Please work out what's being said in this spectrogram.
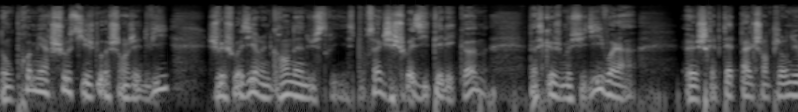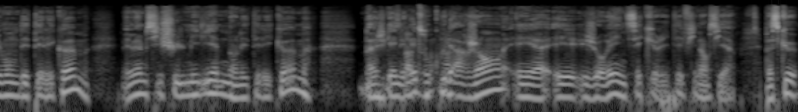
Donc, première chose, si je dois changer de vie, je vais choisir une grande industrie. C'est pour ça que j'ai choisi Télécom, parce que je me suis dit, voilà, euh, je serai peut-être pas le champion du monde des télécoms, mais même si je suis le millième dans les télécoms, bah, je gagnerai beaucoup d'argent et, euh, et j'aurai une sécurité financière. Parce que,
